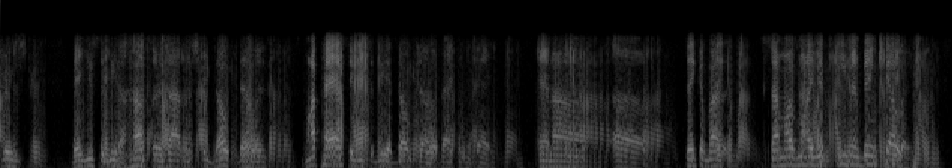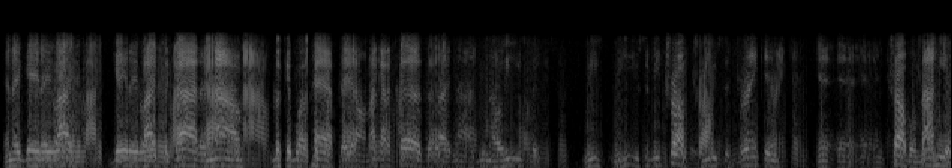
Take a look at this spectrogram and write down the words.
streets. They used to be the hustlers out in the street, dope dealers. My pastor used to be a dope dealer back in the day. And uh, uh, think about it. Some of them might have even been killers, and they gave their life, gave their life to God, and now look at what path they're on. I got a cousin right now. You know, he used to we used to be trouble. We used to drink and and, and, trouble. Now he a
